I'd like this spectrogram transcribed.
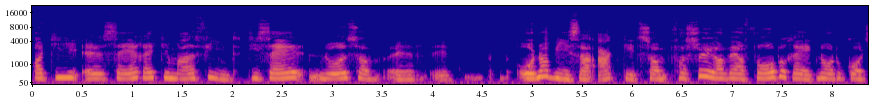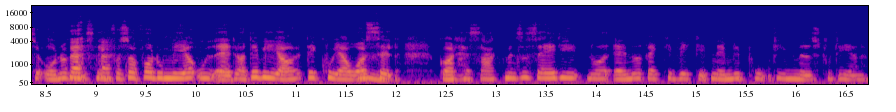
Og de øh, sagde rigtig meget fint. De sagde noget så øh, øh, underviseragtigt, som forsøg at være forberedt, når du går til undervisning, for så får du mere ud af det. Og det, vil jeg, det kunne jeg jo også mm. selv godt have sagt. Men så sagde de noget andet rigtig vigtigt, nemlig brug dine medstuderende.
